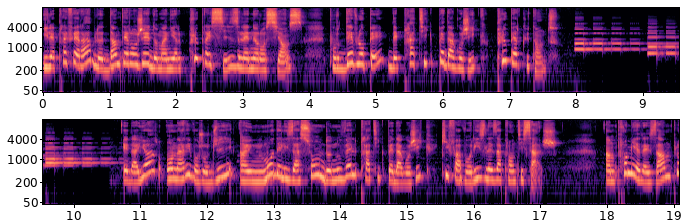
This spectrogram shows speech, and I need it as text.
il est préférable d'interroger de manière plus précise les neurosciences pour développer des pratiques pédagogiques plus percutantes. Et d'ailleurs, on arrive aujourd'hui à une modélisation de nouvelles pratiques pédagogiques qui favorisent les apprentissages. Un premier exemple,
